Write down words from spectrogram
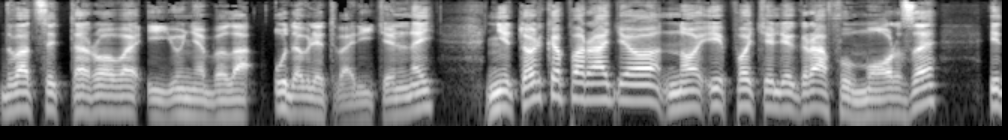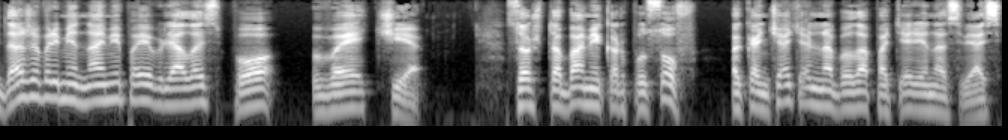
22 июня была удовлетворительной не только по радио, но и по телеграфу Морзе – и даже временами появлялась по ВЧ. Со штабами корпусов окончательно была потеряна связь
